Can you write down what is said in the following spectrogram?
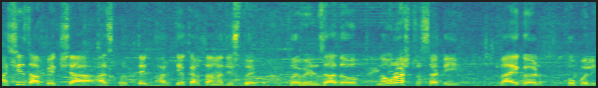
अशीच अपेक्षा आज प्रत्येक भारतीय करताना दिसतोय. प्रवीण जाधव नवराष्ट्रसाठी रायगड खोपोली.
